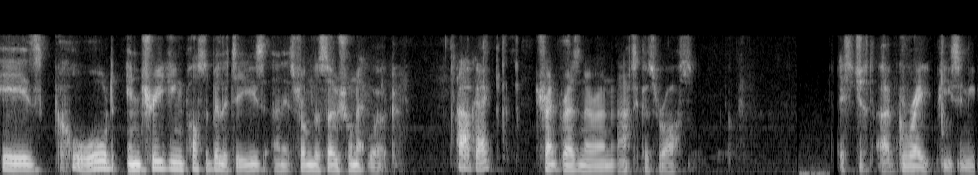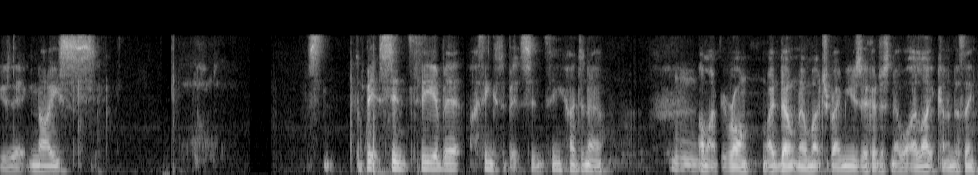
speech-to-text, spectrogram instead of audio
is called Intriguing Possibilities, and it's from the social network. Okay. Trent Reznor and Atticus Ross. It's just a great piece of music. Nice. A bit synthy, a bit. I think it's a bit synthy. I don't know. Mm. I might be wrong. I don't know much about music. I just know what I like, kind of thing.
